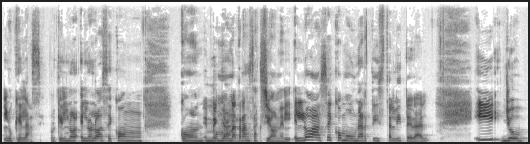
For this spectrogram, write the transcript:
lo que él hace, porque él no, él no lo hace con, con como una transacción, él, él, lo hace como un artista literal. Y yo,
